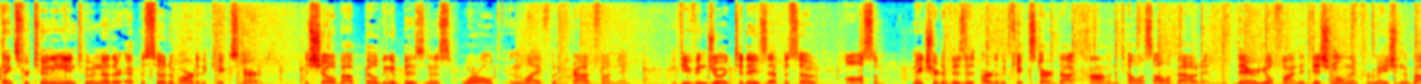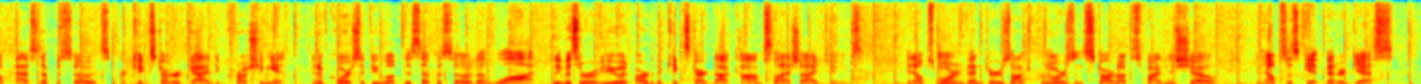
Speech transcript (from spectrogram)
Thanks for tuning in to another episode of Art of the Kickstart, the show about building a business, world, and life with crowdfunding. If you've enjoyed today's episode, awesome. Make sure to visit artofthekickstart.com and tell us all about it. There you'll find additional information about past episodes, our Kickstarter guide to crushing it, and of course, if you love this episode a lot, leave us a review at artofthekickstart.com slash iTunes. It helps more inventors, entrepreneurs, and startups find this show and helps us get better guests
